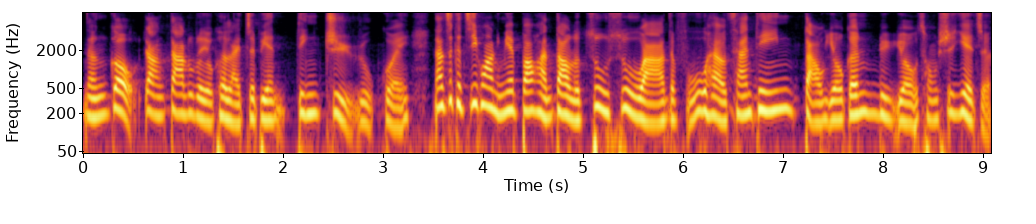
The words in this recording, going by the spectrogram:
能够让大陆的游客来这边宾至如归。那这个计划里面包含到了住宿啊的服务，还有餐厅、导游跟旅游从事业者、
